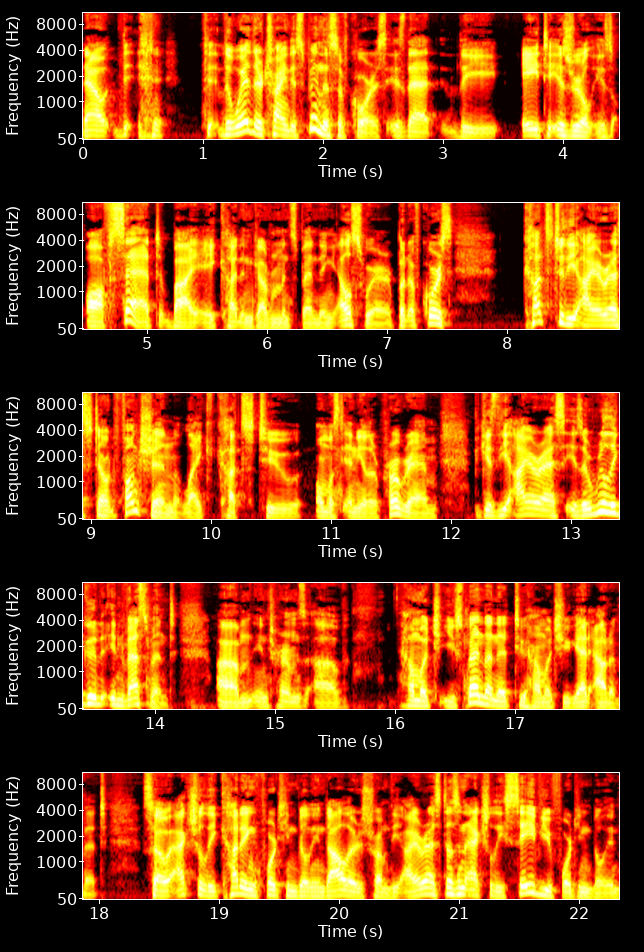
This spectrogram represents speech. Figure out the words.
Now, th- th- the way they're trying to spin this, of course, is that the aid to Israel is offset by a cut in government spending elsewhere. But of course, cuts to the IRS don't function like cuts to almost any other program because the IRS is a really good investment um, in terms of how much you spend on it to how much you get out of it. So actually cutting $14 billion from the IRS doesn't actually save you $14 billion.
